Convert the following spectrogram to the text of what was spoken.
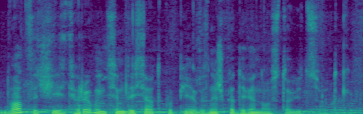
26 гривень 70 копійок, знижка 90%.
